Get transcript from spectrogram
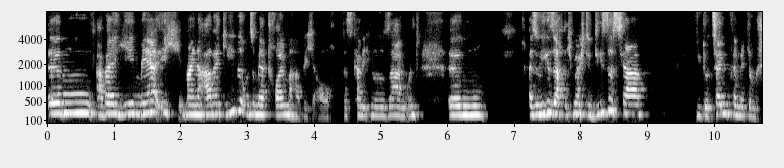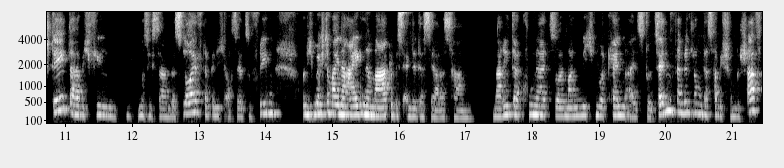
Ähm, aber je mehr ich meine Arbeit liebe, umso mehr Träume habe ich auch. Das kann ich nur so sagen. Und ähm, also wie gesagt, ich möchte dieses Jahr die Dozentenvermittlung steht. Da habe ich viel, muss ich sagen, das läuft. Da bin ich auch sehr zufrieden. Und ich möchte meine eigene Marke bis Ende des Jahres haben. Marita Kunert soll man nicht nur kennen als Dozentenvermittlung, das habe ich schon geschafft,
